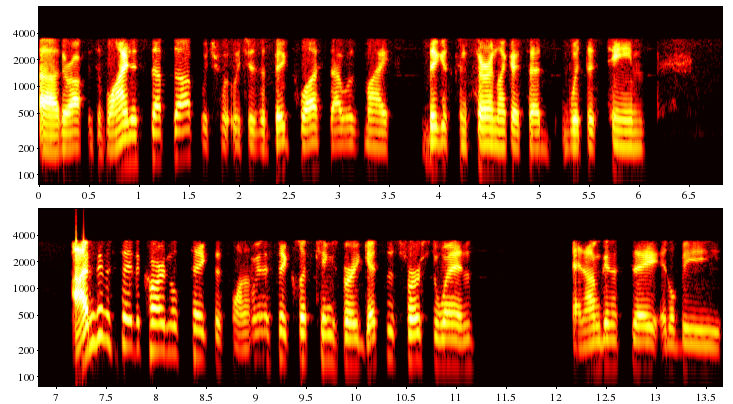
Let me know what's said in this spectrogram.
uh, their offensive line has stepped up, which which is a big plus. That was my biggest concern, like I said, with this team. I'm going to say the Cardinals take this one. I'm going to say Cliff Kingsbury gets his first win, and I'm going to say it'll be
